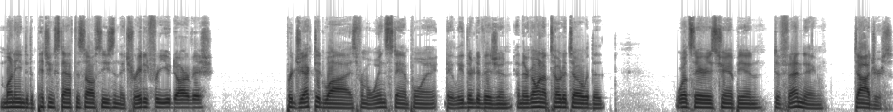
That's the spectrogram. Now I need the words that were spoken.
money into the pitching staff this offseason. They traded for Yu Darvish. Projected wise, from a win standpoint, they lead their division and they're going up toe to toe with the World Series champion defending Dodgers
